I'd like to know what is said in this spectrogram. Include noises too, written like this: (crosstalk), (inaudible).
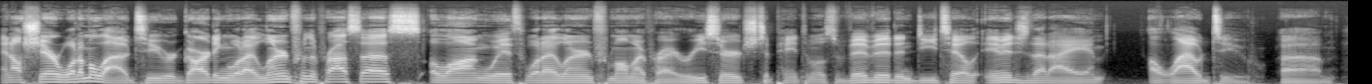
and I'll share what I'm allowed to regarding what I learned from the process, along with what I learned from all my prior research to paint the most vivid and detailed image that I am allowed to. Um,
